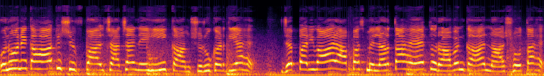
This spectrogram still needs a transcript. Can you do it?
उन्होंने कहा कि शिवपाल चाचा ने ही काम शुरू कर दिया है। जब परिवार आपस में लड़ता है तो रावण का नाश होता है।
